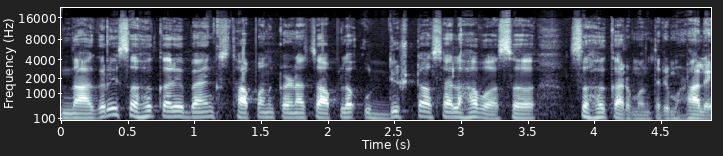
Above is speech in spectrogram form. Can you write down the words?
नागरी सहकारी बँक स्थापन करण्याचं आपलं उद्दिष्ट असायला हवं असं सहकार मंत्री म्हणाले.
